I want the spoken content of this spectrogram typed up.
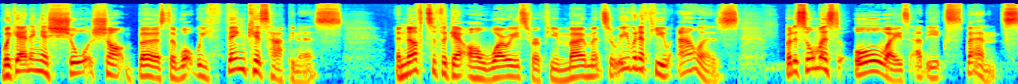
we're getting a short, sharp burst of what we think is happiness, enough to forget our worries for a few moments or even a few hours but it's almost always at the expense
